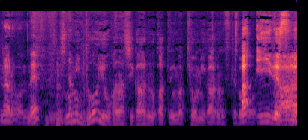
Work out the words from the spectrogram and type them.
なるほどね。ちなみにどういうお話があるのかって今興味があるんですけど。あいいですあね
